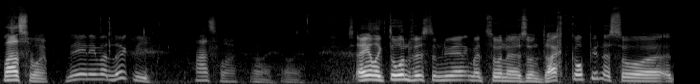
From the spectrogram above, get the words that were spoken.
Laatste worp. Nee, nee, maar het lukt niet. Laatste worp. Oh, oh. Dus eigenlijk Toon vist hem nu eigenlijk met zo'n eh, zo'n dartkopje. Dat is zo, eh, het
